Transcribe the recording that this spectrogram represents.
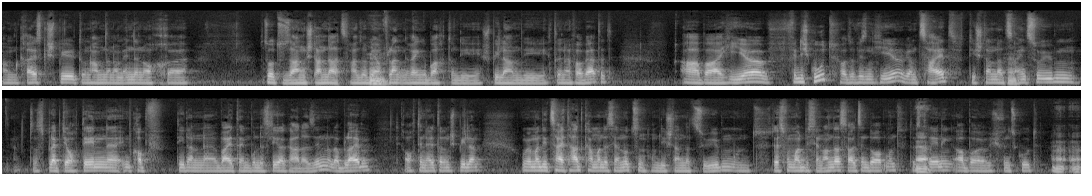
haben einen Kreis gespielt und haben dann am Ende noch äh, sozusagen Standards. Also wir haben Flanken reingebracht und die Spieler haben die drinnen verwertet. Aber hier finde ich gut, also wir sind hier, wir haben Zeit, die Standards einzuüben. Das bleibt ja auch denen äh, im Kopf, die dann äh, weiter im Bundesliga-Kader sind oder bleiben, auch den älteren Spielern. Und wenn man die Zeit hat, kann man das ja nutzen, um die Standards zu üben. Und das war mal ein bisschen anders als in Dortmund, das Ja. Training, aber ich finde es gut. Ja, ja.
